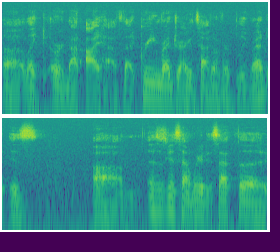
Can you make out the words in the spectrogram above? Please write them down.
uh, like, or not I have, that green red dragons have over blue red is, um, this is gonna sound weird, is that the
